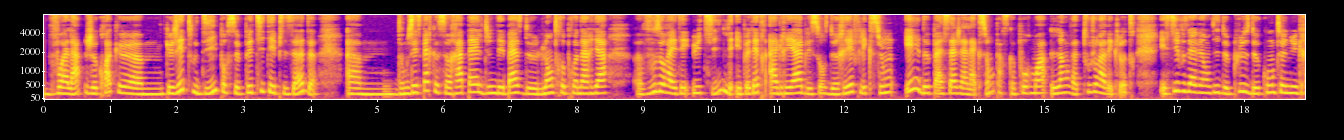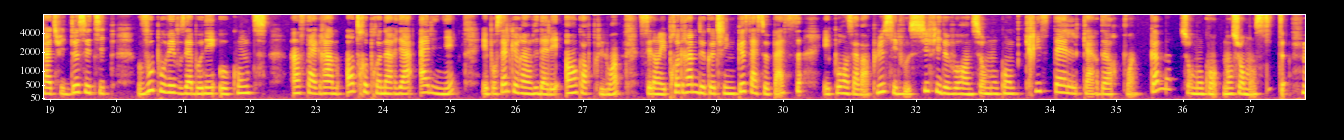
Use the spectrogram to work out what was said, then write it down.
voilà, je crois que, euh, que j'ai tout dit pour ce petit épisode. Euh, donc j'espère que ce rappel d'une des bases de l'entrepreneuriat vous aura été utile et peut-être agréable et source de réflexion et de passage à l'action parce que pour moi l'un va toujours avec l'autre. Et si vous avez envie de plus de contenu gratuit de ce type, vous pouvez vous abonner au compte Instagram entrepreneuriat aligné. Et pour celles qui auraient envie d'aller encore plus loin, c'est dans les programmes de coaching que ça se passe. Et pour en savoir plus, il vous suffit de vous rendre sur mon compte christelcarder.com, sur mon compte, non sur mon site.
